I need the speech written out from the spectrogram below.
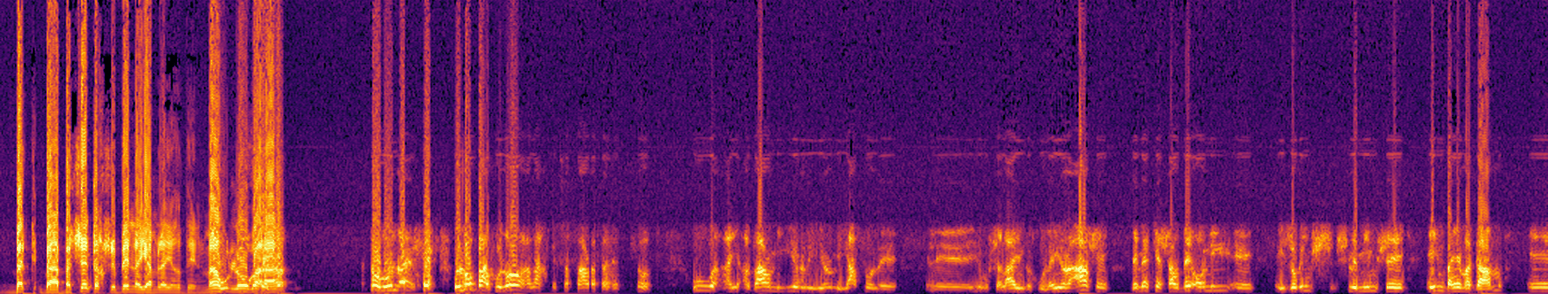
בת- ב- בשטח שבין הים לירדן. מה הוא לא ראה? טוב, הוא, לא- הוא, לא, בא- הוא לא הלך וספר את הנפשות. הוא עבר מעיר לעיר, מיפו ל- לירושלים וכולי, ראה שבאמת יש הרבה עוני, אה, אזורים שלמים שאין בהם אדם, אה,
